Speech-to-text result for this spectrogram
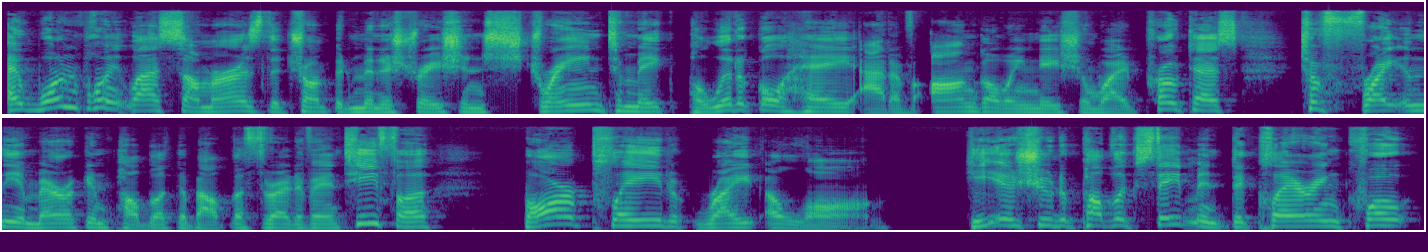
At one point last summer, as the Trump administration strained to make political hay out of ongoing nationwide protests to frighten the American public about the threat of Antifa, Barr played right along. He issued a public statement declaring, quote,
